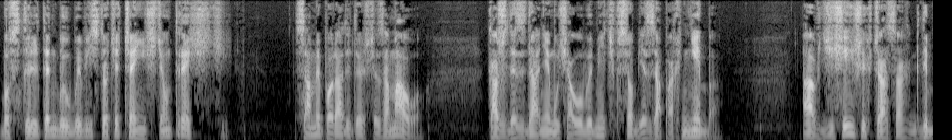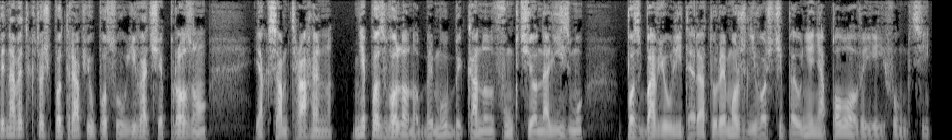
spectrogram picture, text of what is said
Bo styl ten byłby w istocie częścią treści. Same porady to jeszcze za mało. Każde zdanie musiałoby mieć w sobie zapach nieba. A w dzisiejszych czasach, gdyby nawet ktoś potrafił posługiwać się prozą jak sam Trachen, nie pozwolono by mu, by kanon funkcjonalizmu pozbawił literaturę możliwości pełnienia połowy jej funkcji.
